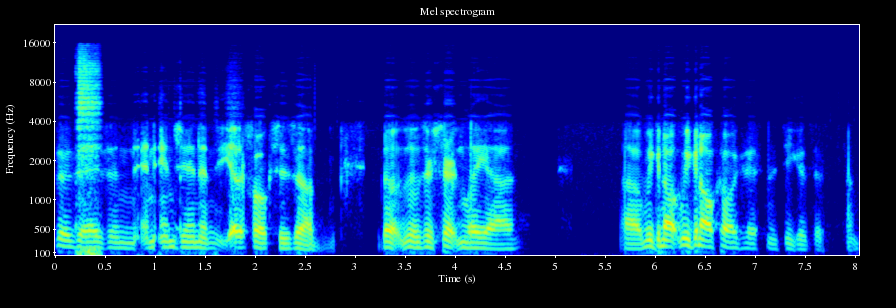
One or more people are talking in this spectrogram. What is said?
those as an, an engine, and the other folks is uh, those are certainly uh, uh, we can all we can all coexist in this ecosystem.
